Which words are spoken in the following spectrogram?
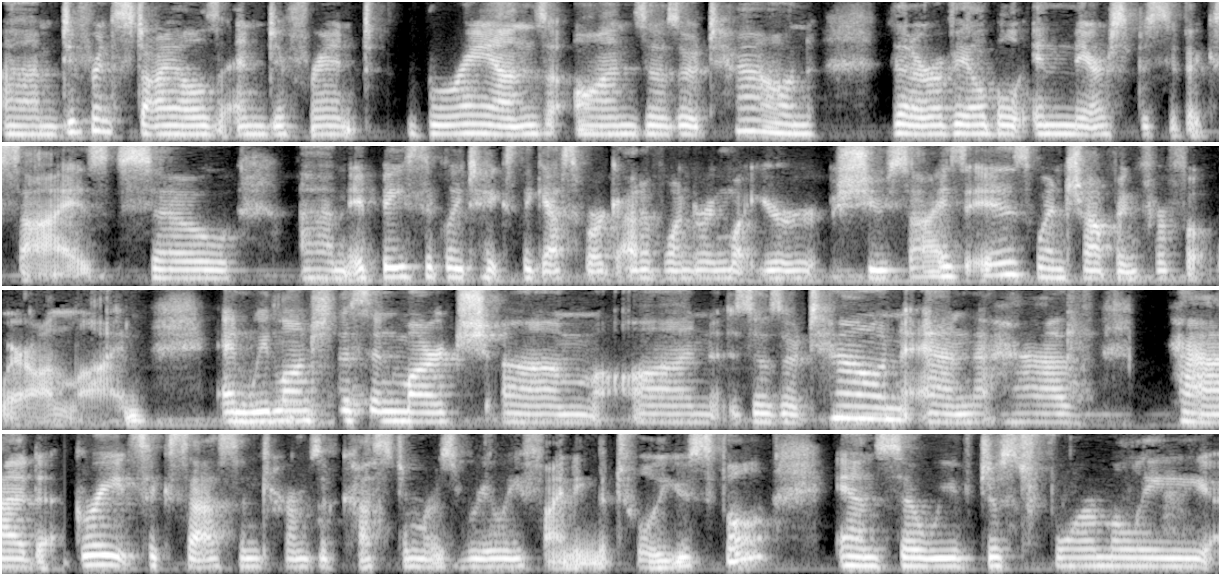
um, different styles and different brands on Zozo Town that are available in their specific size. So um, it basically takes the guesswork out of wondering what your shoe size is when shopping for footwear online. And we launched this in March um, on Zozo Town and have had great success in terms of customers really finding the tool useful. And so we've just formally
